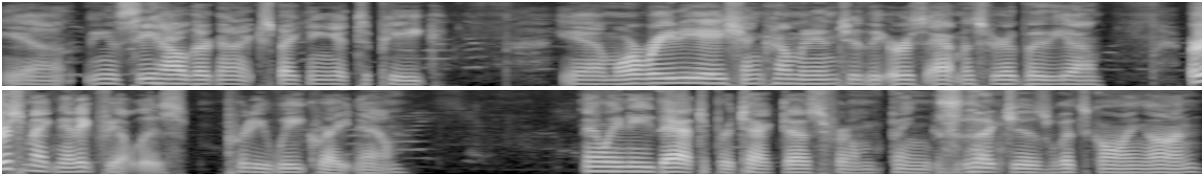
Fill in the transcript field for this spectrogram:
Yeah, you can see how they're going to expecting it to peak. Yeah, more radiation coming into the Earth's atmosphere. The uh, Earth's magnetic field is pretty weak right now. And we need that to protect us from things such as what's going on.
